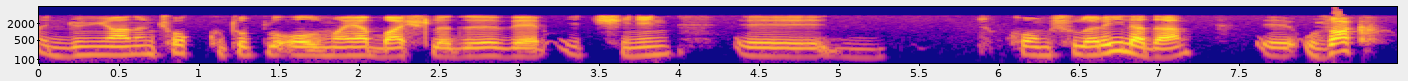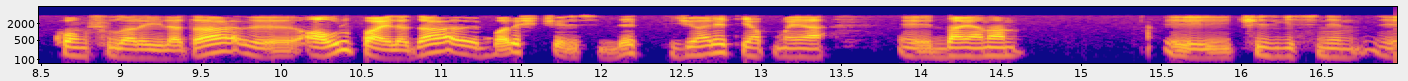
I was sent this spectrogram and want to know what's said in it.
dünyanın çok kutuplu olmaya başladığı ve Çin'in komşularıyla da uzak komşularıyla da Avrupa'yla da barış içerisinde ticaret yapmaya dayanan e, çizgisinin e,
